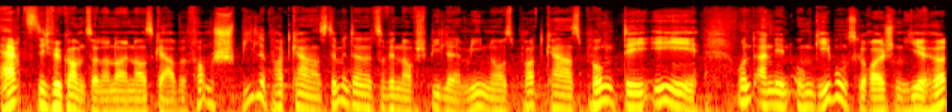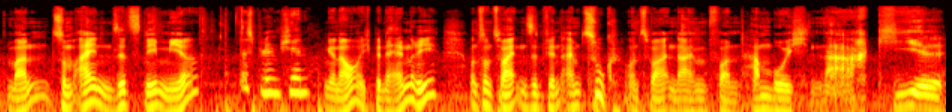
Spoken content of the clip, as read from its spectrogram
Herzlich willkommen zu einer neuen Ausgabe vom Spiele-Podcast im Internet zu finden auf spiele-podcast.de. Und an den Umgebungsgeräuschen hier hört man, zum einen sitzt neben mir das Blümchen. Genau, ich bin der Henry. Und zum Zweiten sind wir in einem Zug. Und zwar in einem von Hamburg nach Kiel.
